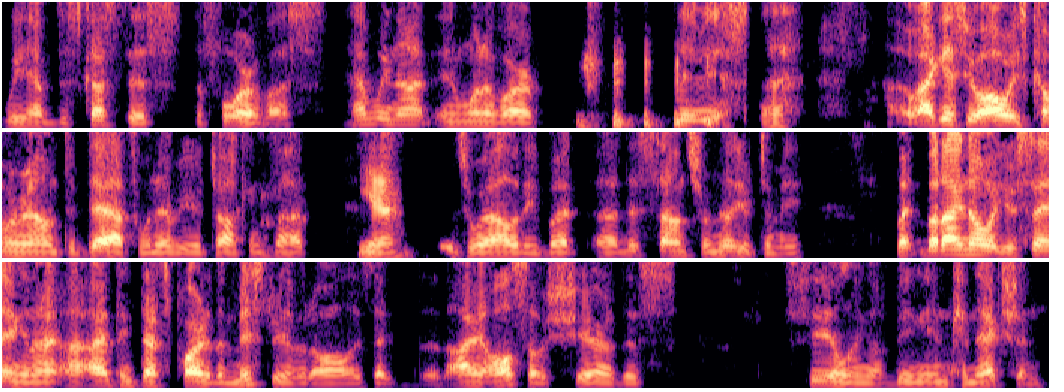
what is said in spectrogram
we have discussed this the four of us have we not in one of our previous. Uh, I guess you always come around to death whenever you're talking about yeah spirituality, but uh, this sounds familiar to me. But but I know what you're saying, and I I think that's part of the mystery of it all is that, that I also share this feeling of being in connection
